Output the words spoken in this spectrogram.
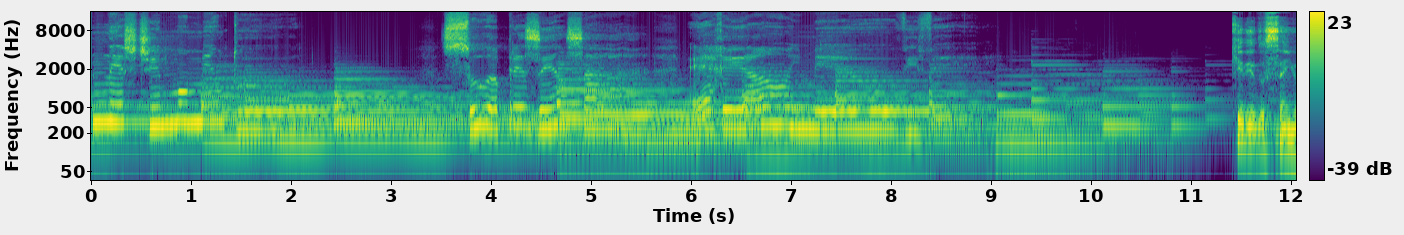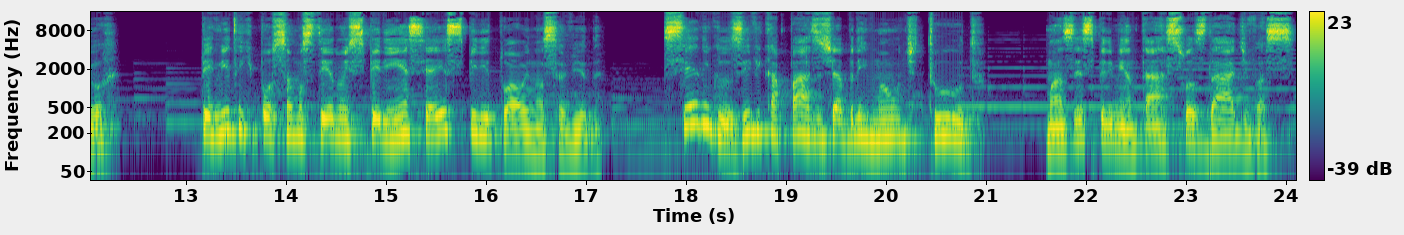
neste momento sua presença é real em meu viver. Querido Senhor, permita que possamos ter uma experiência espiritual em nossa vida. ser inclusive capazes de abrir mão de tudo, mas experimentar suas dádivas,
